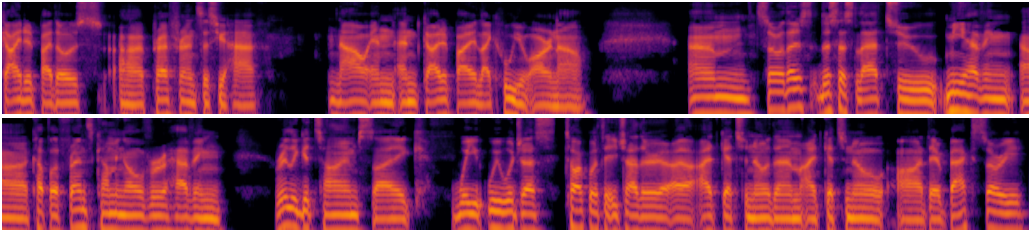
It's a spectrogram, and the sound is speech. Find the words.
guided by those uh, preferences you have now and, and guided by like who you are now. Um, so this, this has led to me having a couple of friends coming over, having really good times. Like we, we would just talk with each other. Uh, I'd get to know them. I'd get to know, uh, their backstory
